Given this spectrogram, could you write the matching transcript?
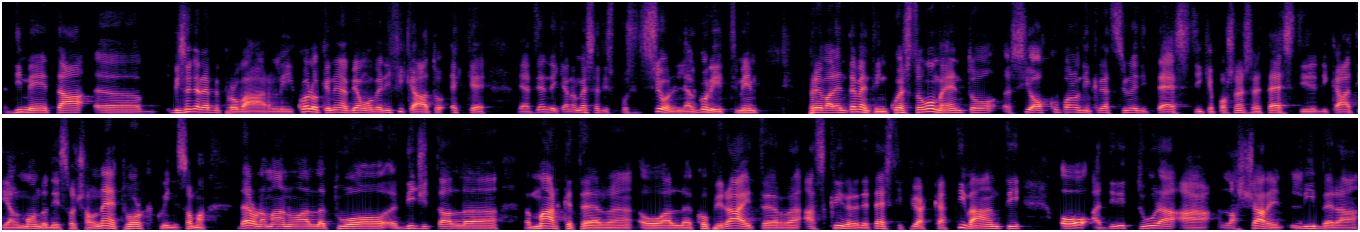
di meta, eh, bisognerebbe provarli. Quello che noi abbiamo verificato è che le aziende che hanno messo a disposizione gli algoritmi prevalentemente in questo momento eh, si occupano di creazione di testi che possono essere testi dedicati al mondo dei social network, quindi insomma dare una mano al tuo digital uh, marketer eh, o al copywriter a scrivere dei testi più accattivanti o addirittura a lasciare libera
